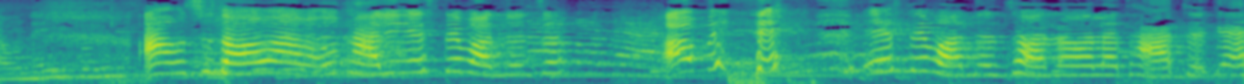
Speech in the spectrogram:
आउँछु त हौ आमा ऊ खालि यस्तै भन्नुहुन्छ। अब यस्तै भन्नुहुन्छ होला मलाई थाहा थियो क्या।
